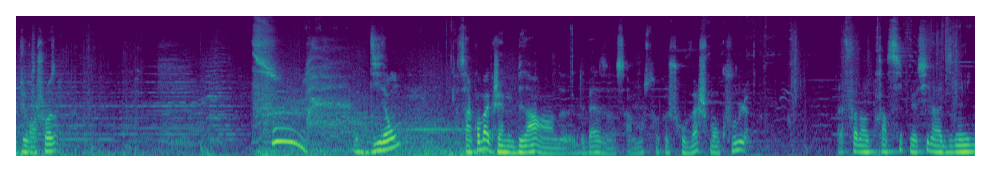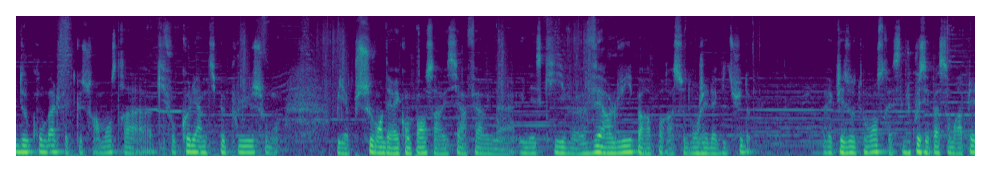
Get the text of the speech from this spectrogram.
Plus grand chose. dis donc, c'est un combat que j'aime bien hein, de, base, c'est un monstre que je trouve vachement cool. À la fois dans le principe, mais aussi dans la dynamique de combat, le fait que ce soit un monstre qu'il faut coller un petit peu plus, ou il y a plus souvent des récompenses à réussir à faire une, esquive vers lui par rapport à ce dont j'ai l'habitude avec les autres monstres. Et du coup, c'est pas sans me rappeler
